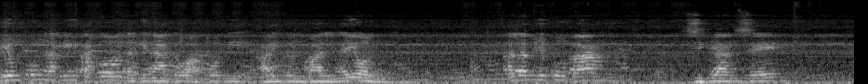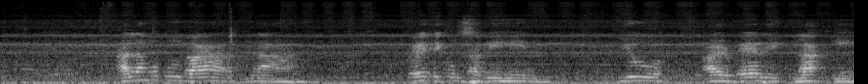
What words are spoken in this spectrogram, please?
yung pong nakita ko na ginagawa ko ni Idol Val ngayon, Alam niyo po ba si Beyonce? Alam mo po ba na pwede kong sabihin, you are very lucky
